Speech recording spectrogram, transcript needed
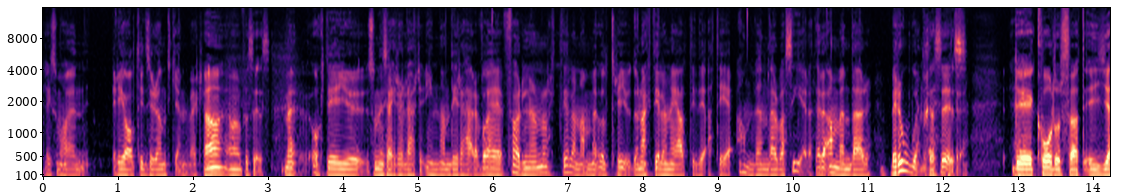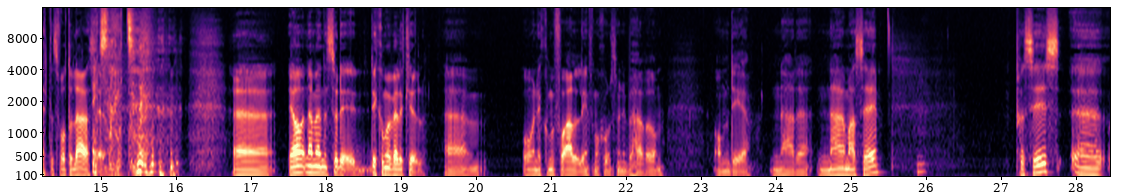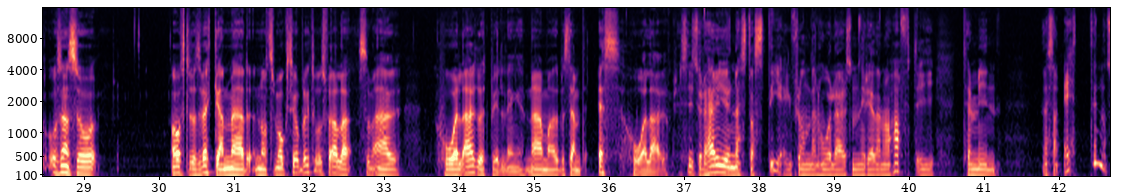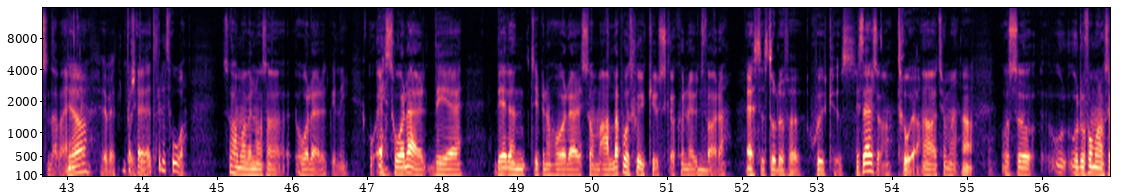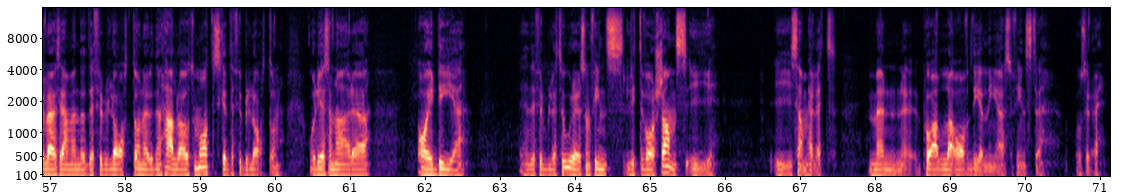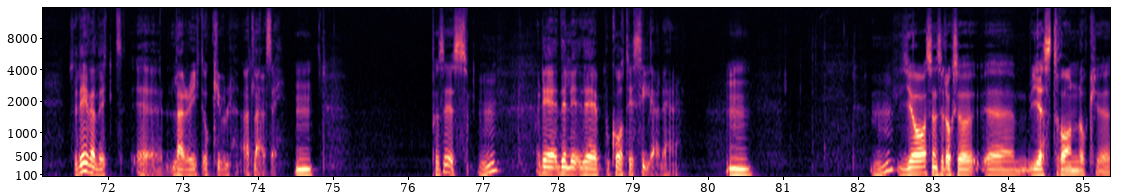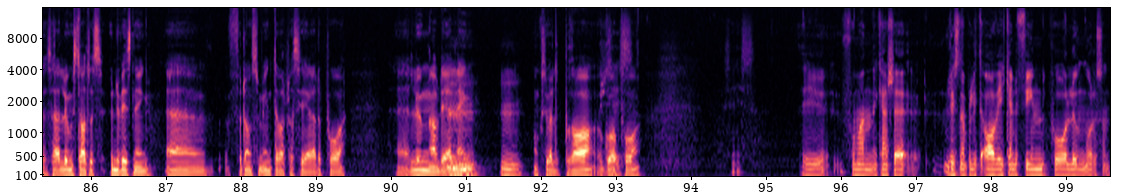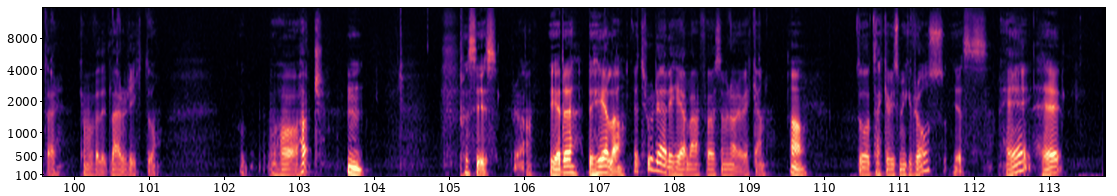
liksom ha en realtidsröntgen verkligen. Ja, ja men precis. Men, och det är ju, som ni säkert har lärt er innan, det är det här, vad är fördelarna och nackdelarna med ultraljud? Och nackdelarna är alltid det, att det är användarbaserat, eller användarberoende. Precis. heter Det är kodord för att det är jättesvårt att lära sig. Exakt. Eh, ja, nej men så det, det kommer väldigt kul. Eh, och ni kommer få all information som ni behöver om, om det när det närmar sig. Mm. Precis, eh, och sen så avslutas veckan med något som också är obligatoriskt för alla som är HLR-utbildning, närmare bestämt SHLR. Precis, och det här är ju nästa steg från den HLR som ni redan har haft i termin nästan ett eller något sånt där, va? Ja, jag vet inte Kanske ett eller två. Så har man väl någon sån HLR-utbildning. Och Mm. SHLR, det, det är den typen av HLR som alla på ett sjukhus ska kunna Mm. utföra. S står då för sjukhus, Visst är det så? tror jag. Ja, jag tror med. Ja. Och, så, och, och då får man också lära sig använda defibrillatorn eller den halvautomatiska defibrillatorn. Och det är sådana här uh, AED eh, defibrillatorer som finns lite varstans i, i samhället. Men eh, på alla avdelningar så finns det och sådär. Så det är väldigt eh, lärorikt och kul att lära sig. Mm. Precis. Mm. Och det, det, det är på KTC det här. Mm. Mm. Ja, sen så är det också eh, gästrond och eh, så här lungstatusundervisning eh, för de som inte varit placerade på eh, lungavdelning. Mm. Mm. Också väldigt bra att gå Precis. på. Precis. Det ju, får man kanske lyssna på lite avvikande fynd på lungor och sånt där. kan vara väldigt lärorikt och ha hört. Mm. Precis. Bra. Är det det hela? Jag tror det är det hela för seminarieveckan. Ja. Då tackar vi så mycket för oss. Yes. Hej! Hej.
